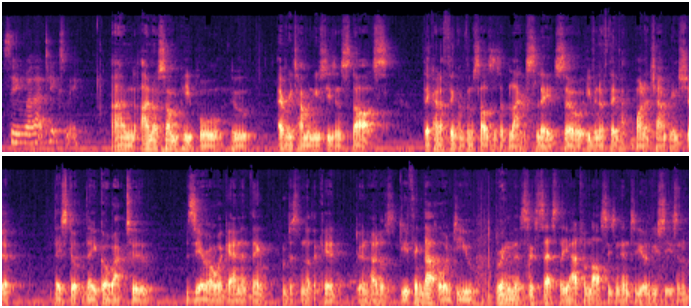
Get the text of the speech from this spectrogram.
seeing where that takes me. And I know some people who every time a new season starts, they kind of think of themselves as a blank slate. So even if they've won a championship, they still they go back to zero again and think I'm just another kid doing hurdles. Do you think that, or do you bring the success that you had from last season into your new season?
